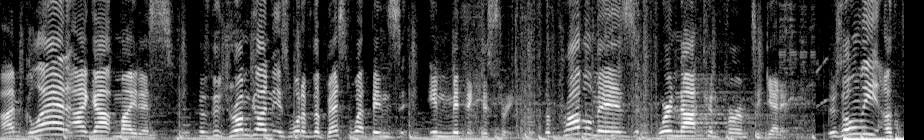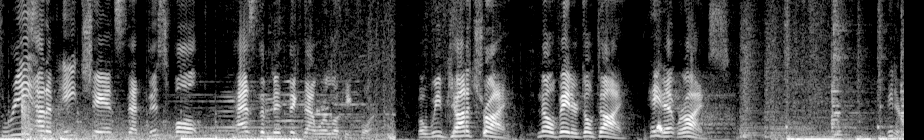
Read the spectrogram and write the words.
I'm glad I got Midas, because the drum gun is one of the best weapons in mythic history. The problem is, we're not confirmed to get it. There's only a 3 out of 8 chance that this vault has the mythic that we're looking for. But we've got to try. No, Vader, don't die. Hey, that rhymes. Vader,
